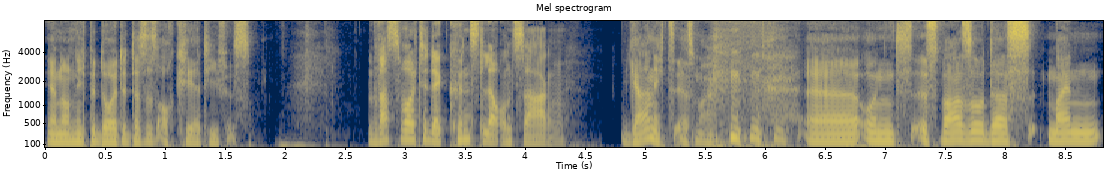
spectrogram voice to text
ja noch nicht bedeutet, dass es auch kreativ ist. Was wollte der Künstler uns sagen? Gar nichts erstmal. äh, und es war so, dass mein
